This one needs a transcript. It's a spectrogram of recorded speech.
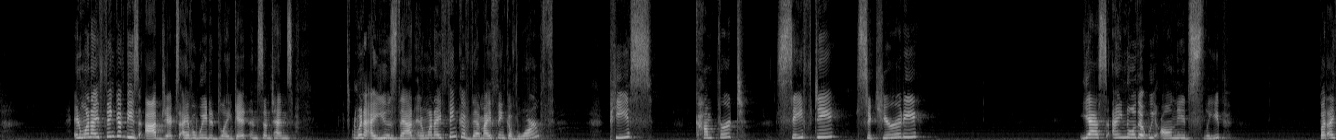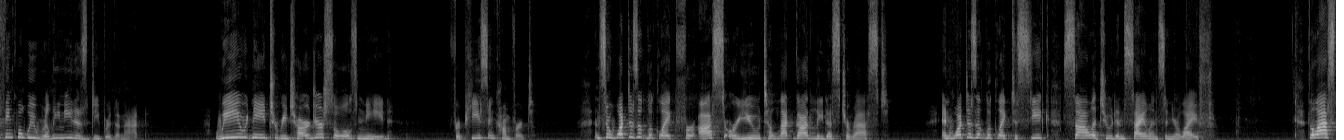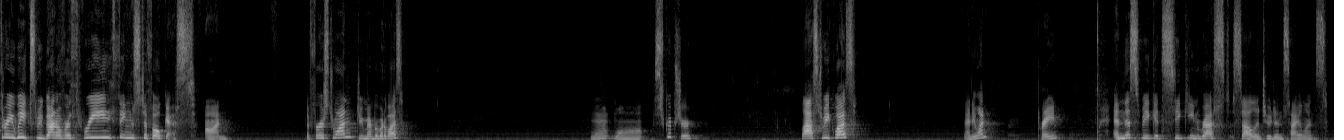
And when I think of these objects, I have a weighted blanket, and sometimes when I use that, and when I think of them, I think of warmth, peace, comfort, safety, security. Yes, I know that we all need sleep, but I think what we really need is deeper than that. We need to recharge our soul's need for peace and comfort. And so, what does it look like for us or you to let God lead us to rest? And what does it look like to seek solitude and silence in your life? The last three weeks, we've gone over three things to focus on. The first one, do you remember what it was? Wah, wah. Scripture. Last week was? Anyone? Praying. And this week it's seeking rest, solitude, and silence.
